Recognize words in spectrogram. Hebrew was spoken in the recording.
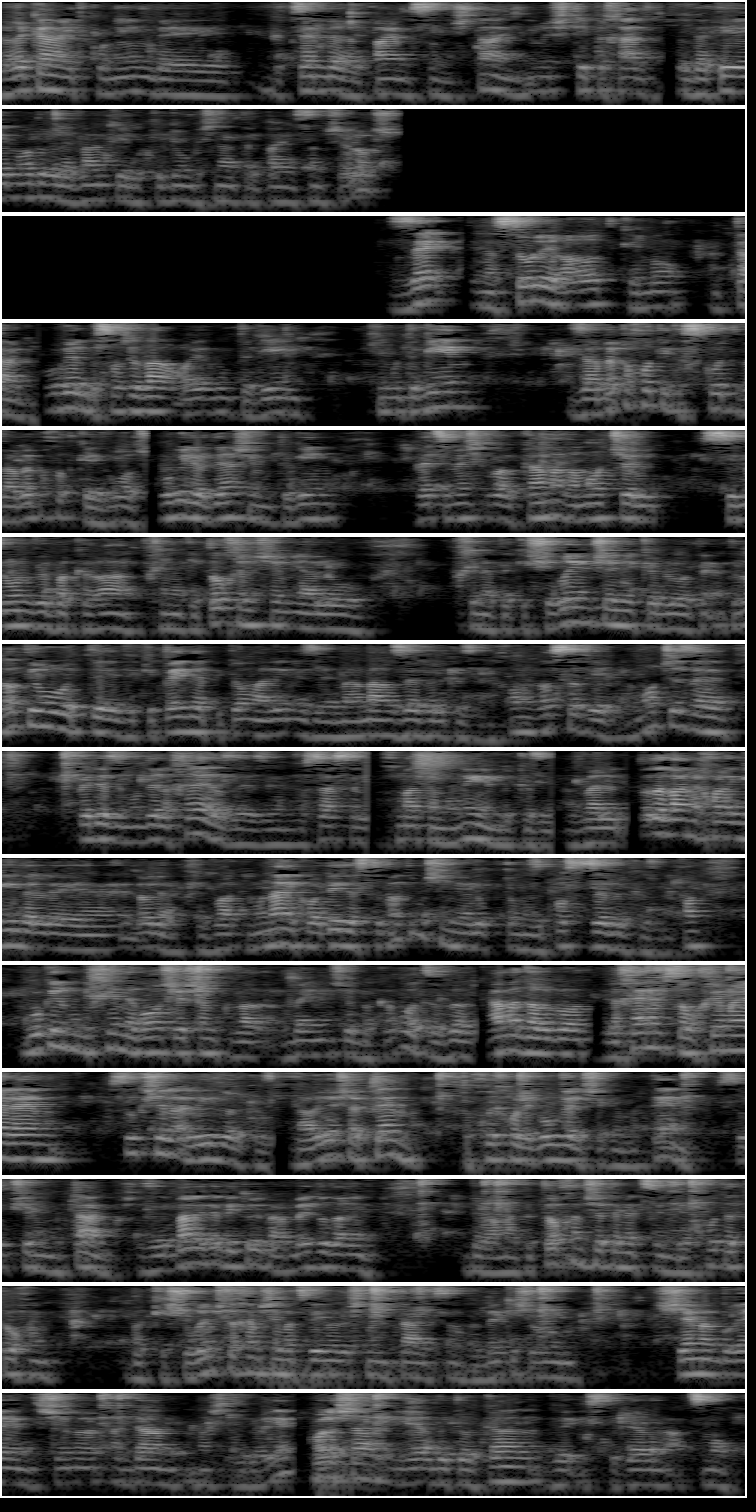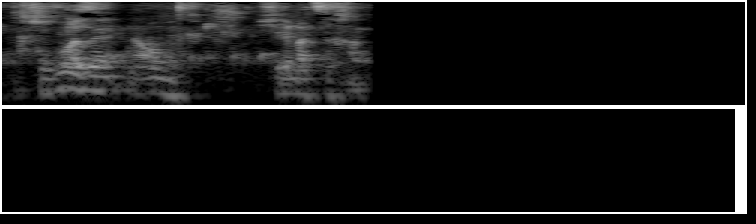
על רקע העדכונים בדצמבר 2022, אם יש טיפ אחד שלדעתי יהיה מאוד רלוונטי לקידום בשנת 2023, זה תנסו להיראות כמו מותג. גוגל בסופו של דבר אוהב מותגים, כי מותגים זה הרבה פחות התעסקות והרבה פחות כאב ראש. גוגל יודע שמותגים, בעצם יש כבר כמה רמות של סינון ובקרה מבחינת התוכן שהם יעלו, מבחינת הכישורים שהם יקבלו. אתם, אתם לא תראו את אה, ויקיפדיה פתאום מעלים איזה מאמר זבל כזה, נכון? לא סביר. למרות שזה, ויקיפדיה זה מודל אחר, זה, זה מבוסס על חוכמת המונים וכזה. אבל אותו דבר אני יכול להגיד על, אה, לא יודע, חברת מונייק או אדידס, אתם לא תראו שהם יעלו פתאום איזה פוסט זבל כזה, נכון? גוגל מניחים מראש שיש שם כבר הרבה עניין של בקרות, זה עובר כמה דרגות, ולכן הם סומכים עליהם סוג של הליבר כזה. ברגע שאתם תוכיחו לגוגל שגם אתם סוג של מותג, שזה בא לידי ביטוי בהרבה דברים, ברמת התוכן שאתם מייצרים, באיכות התוכן, בקישורים שלכם שמצביעים על איזשהו מותג, זאת אומרת הרבה קישורים, שם ה brand, שם האדם, מה שזה לא יהיה, כל השאר יהיה הרבה יותר קל ויסתדר מעצמו. תחשבו על זה לעומק, שיהיה בהצלחה.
